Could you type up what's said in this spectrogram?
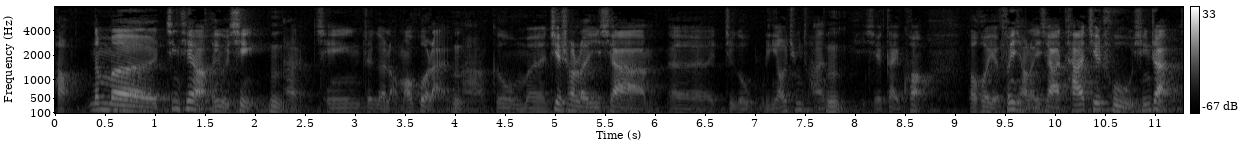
好，那么今天啊很有幸嗯啊，请这个老毛过来嗯啊，给我们介绍了一下呃这个五零幺军团嗯一些概况，包括也分享了一下他接触星战，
